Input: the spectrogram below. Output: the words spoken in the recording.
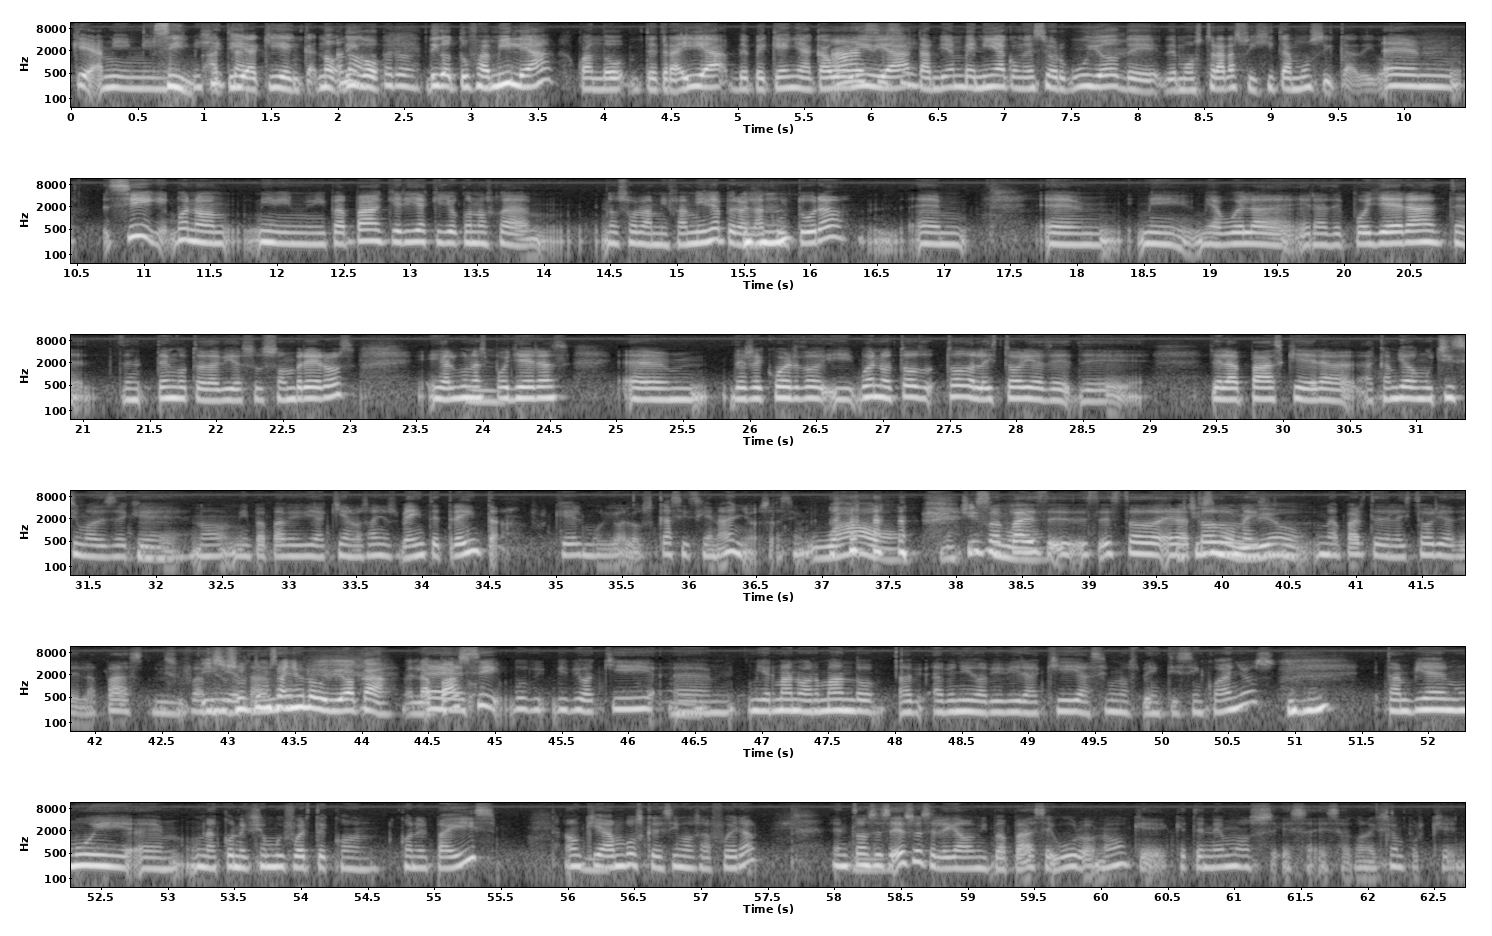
Que a mí, mi, Sí, mi a ti aquí en no, Ah, no, digo, perdón. digo tu familia cuando te traía de pequeña acá a Ah, sí, Bolivia sí. también venía con ese orgullo de, de mostrar a su hijita música, digo. Em, sí, bueno, mi, mi papá quería que yo conozca no solo a mi familia, pero a la cultura. Em, em, mi, mi abuela era de pollera, te- te- tengo todavía sus sombreros y algunas polleras em, de recuerdo y bueno, todo, toda la historia de, de, de La Paz que era, ha cambiado muchísimo desde que ¿no? mi papá vivía aquí en los años 20, 30, porque él murió a los casi 100 años. Hace un- wow, mi muchísimo. papá es, es- es todo, era todo una, una parte de la historia de La Paz y su Mm. familia. y sus últimos también. años lo vivió acá, en La Eh, Paz. sí, vi- vivió aquí. eh, mi hermano Armando ha, ha venido a vivir aquí hace unos 25 años. También muy, eh, una conexión muy fuerte con, con el país, aunque Mm. ambos crecimos afuera. Entonces, eso es el legado de mi papá, seguro, ¿no? Que, que tenemos esa, esa conexión porque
